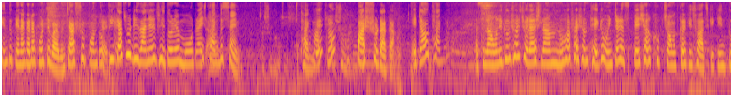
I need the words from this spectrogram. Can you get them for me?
কিন্তু কেনাকাটা করতে পারবেন চারশো পঞ্চাশ। পিকাচু ডিজাইনের ভিতরে মোট প্রাইস থাকবে সেম থাকবে পাঁচশো টাকা। এটাও থাকবে। আসসালামু আলাইকুম স্যার চলে আসলাম নোহা ফ্যাশন থেকে। উইন্টার স্পেশাল খুব চমৎকার কিছু আজকে কিন্তু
